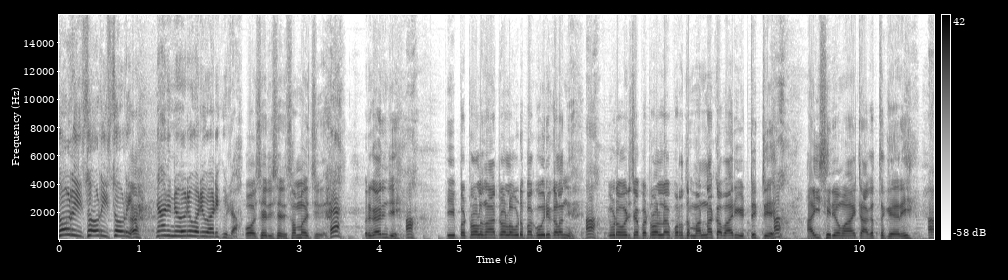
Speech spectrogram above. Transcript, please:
സോറി സോറി സോറി ഞാൻ ഇനി ഒരു പരിപാടിക്കില്ല ഓ ശരി ശരി. സമ്മതിച്ച്. ഏ? ഒരു കാര്യം ചെയ് ആ. ഈ പെട്രോൾ നാറ്റുള്ള ഉടുപ്പൊക്കെ ഊരി കളഞ്ഞ് ആ. ഇവിടെ ഒഴിച്ച പെട്രോളിന്റെ പുറത്ത് മണ്ണൊക്കെ വാരി ഇട്ടിട്ട് ആ. ഐശ്വര്യമായിട്ട് അകത്ത് കയറി ആ.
